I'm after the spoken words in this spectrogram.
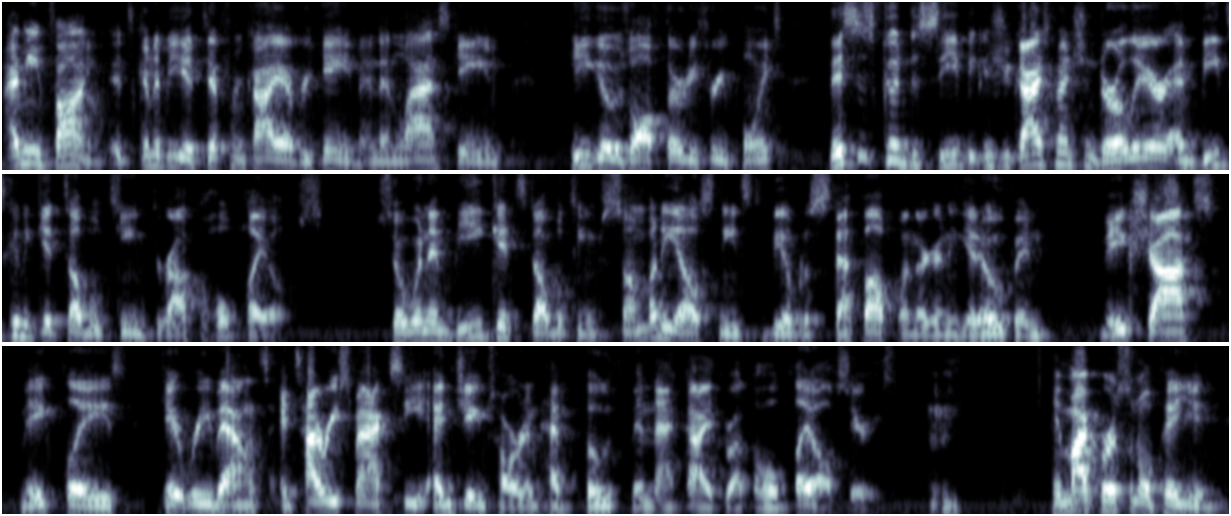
I mean, fine. It's going to be a different guy every game. And then last game, he goes off 33 points. This is good to see because you guys mentioned earlier, Embiid's going to get double teamed throughout the whole playoffs. So when Embiid gets double teamed, somebody else needs to be able to step up when they're going to get open, make shots, make plays, get rebounds. And Tyrese Maxey and James Harden have both been that guy throughout the whole playoff series. in my personal opinion,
